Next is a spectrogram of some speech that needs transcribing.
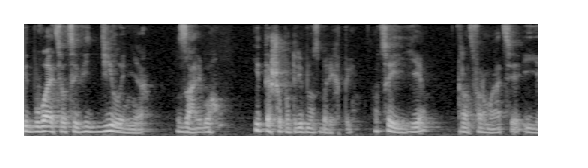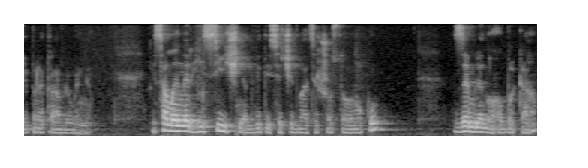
відбувається оце відділення зайвого і те, що потрібно зберегти. Оце і є трансформація і є перетравлювання. І саме енергії січня 2026 року, земляного бика,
